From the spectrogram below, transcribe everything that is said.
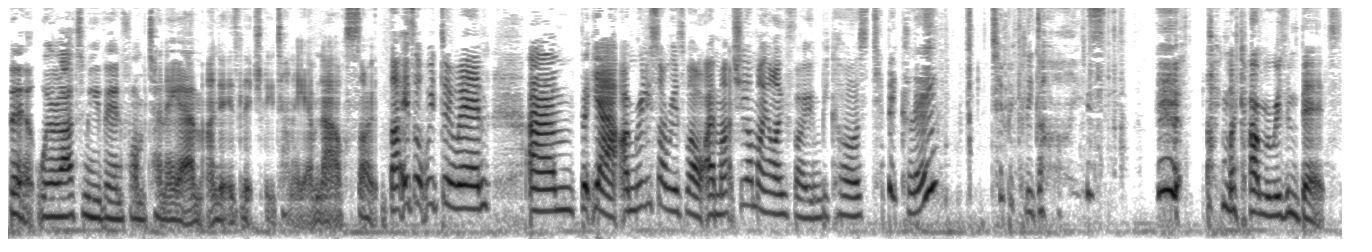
But we're allowed to move in from 10 a.m. and it is literally 10 a.m. now. So that is what we're doing. Um, but yeah, I'm really sorry as well. I'm actually on my iPhone because typically, typically guys, my camera is in bits.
